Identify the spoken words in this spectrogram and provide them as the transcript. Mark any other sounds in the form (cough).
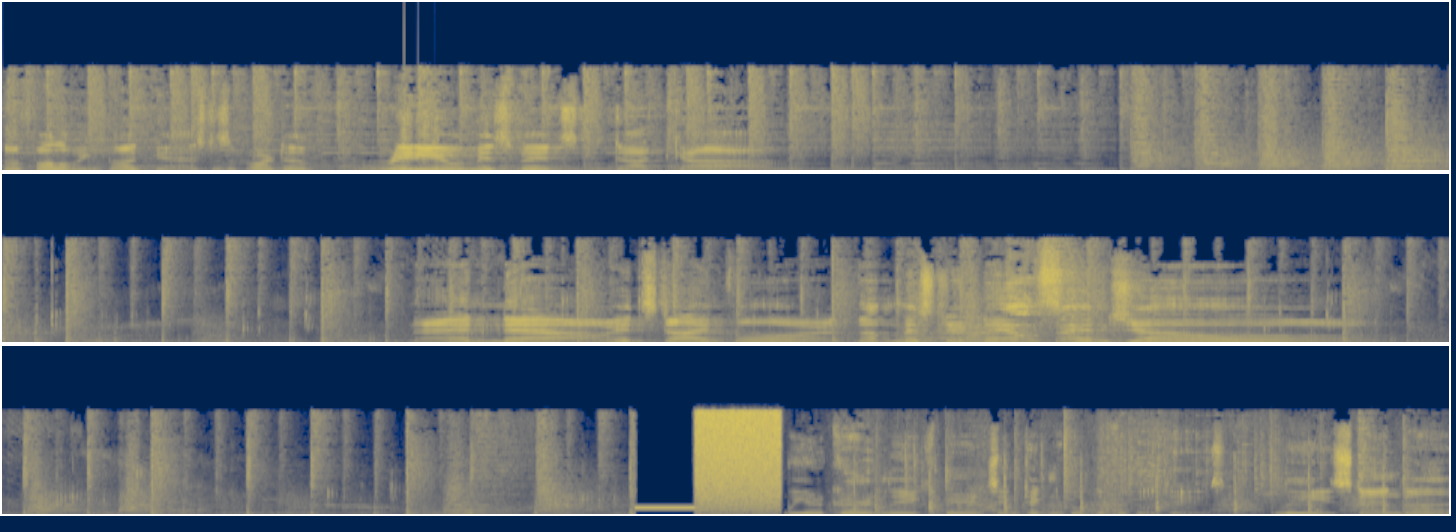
The following podcast is a part of RadioMisfits.com. And now it's time for the Mr. Nelson Show. We are currently experiencing technical difficulties. Please stand by.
